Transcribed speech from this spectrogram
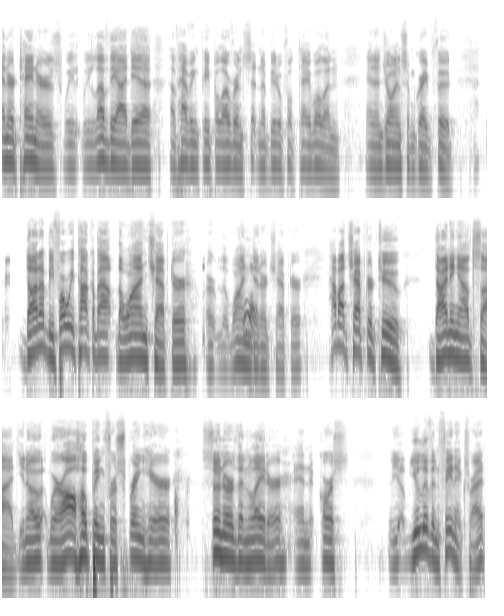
entertainers, we, we love the idea of having people over and sitting at a beautiful table and and enjoying some great food. Dawna, before we talk about the wine chapter or the wine yeah. dinner chapter, how about chapter two, dining outside? You know, we're all hoping for spring here sooner than later. And of course, you, you live in Phoenix, right?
